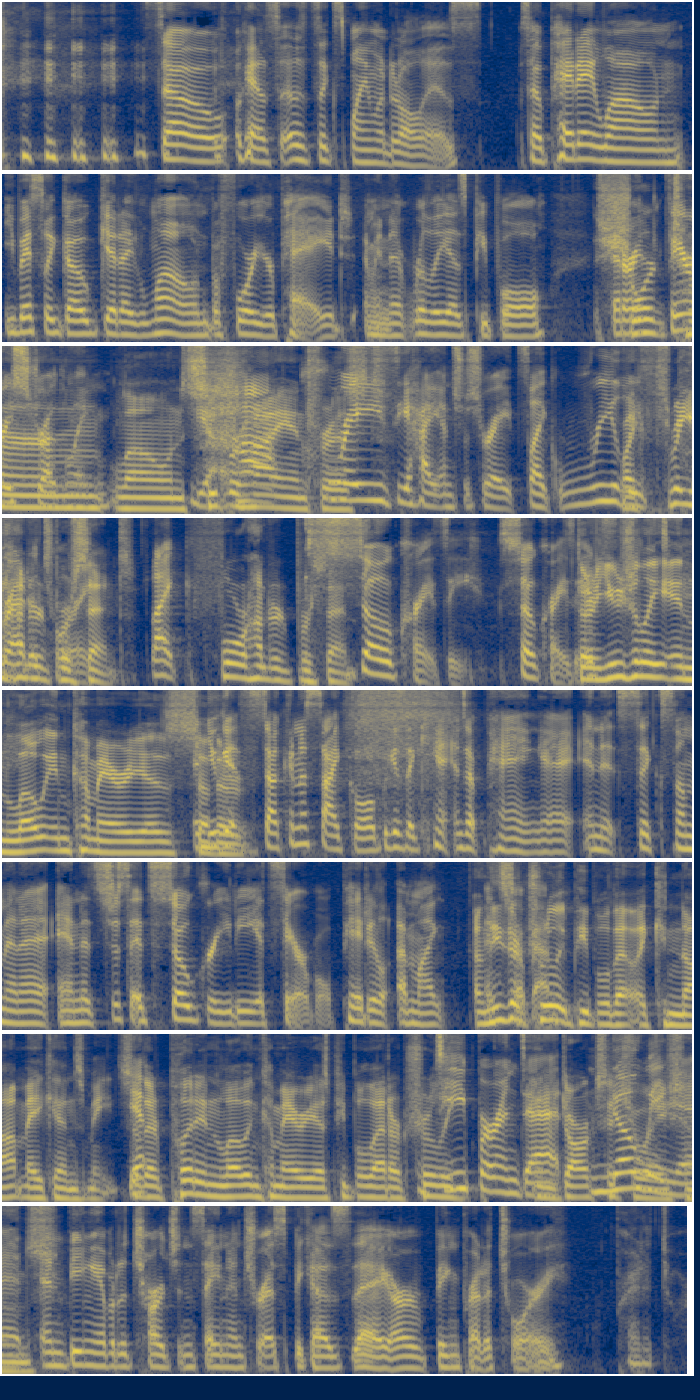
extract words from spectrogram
so okay, let's, let's explain what it all is. So payday loan, you basically go get a loan before you're paid. I mean, it really is people that are Short very struggling. loan, super Hot, high interest, crazy high interest rates, like really like three hundred percent, like four hundred percent. so crazy, so crazy. They're It's- usually in low income areas, so and you get stuck in a cycle because they can't end up paying it, and it sticks them in it, and it's just it's so greedy, it's terrible. I'm like, and these so are bad. truly people that like cannot make ends meet. So Yep. they're put in low income areas, people that are truly deeper in debt, dark knowing situations. it, and being able to charge insane interest because they are being predatory. Predatory.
